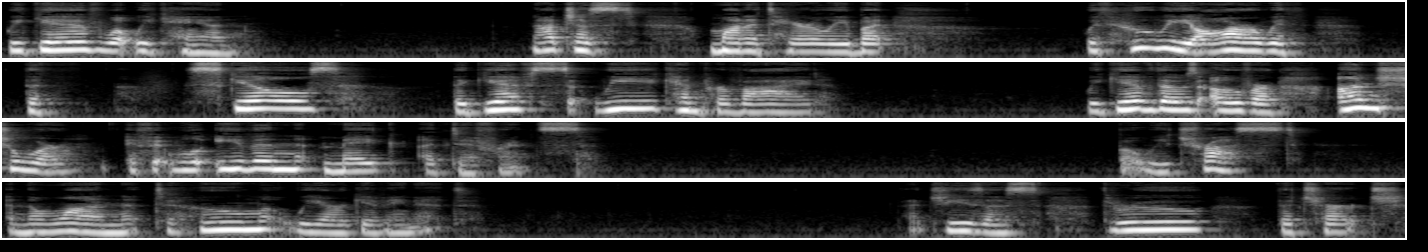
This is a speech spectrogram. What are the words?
We give what we can, not just monetarily, but with who we are, with the skills, the gifts we can provide. We give those over, unsure if it will even make a difference. But we trust in the one to whom we are giving it. That Jesus, through the church,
